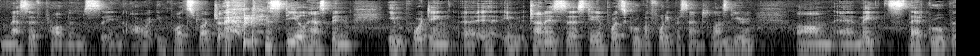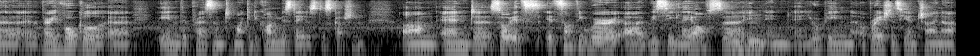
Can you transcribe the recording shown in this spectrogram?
massive problems in our import structure. steel has been importing. Uh, China's uh, steel imports grew by forty percent last year. Um, uh, makes that group uh, uh, very vocal uh, in the present market economy status discussion. Um, and uh, so it's it's something where uh, we see layoffs uh, in, in, in European operations here in China.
